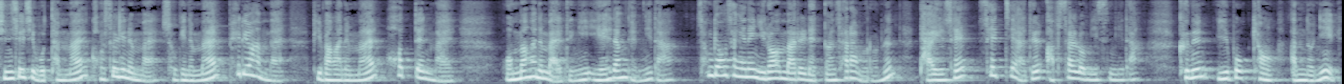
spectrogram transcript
진실지 못한 말, 거슬리는 말, 속이는 말, 패려한 말, 비방하는 말, 헛된 말, 원망하는 말 등이 이에 해당됩니다. 성경상에는 이러한 말을 냈던 사람으로는 다윗의 셋째 아들 압살롬이 있습니다. 그는 이복형 암논이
